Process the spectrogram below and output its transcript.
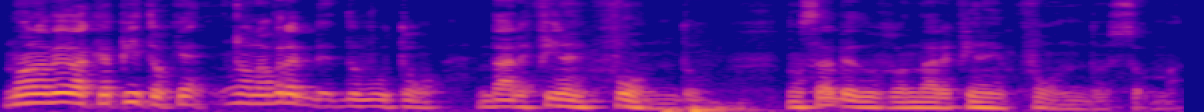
non aveva capito che non avrebbe dovuto andare fino in fondo, non sarebbe dovuto andare fino in fondo, insomma,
